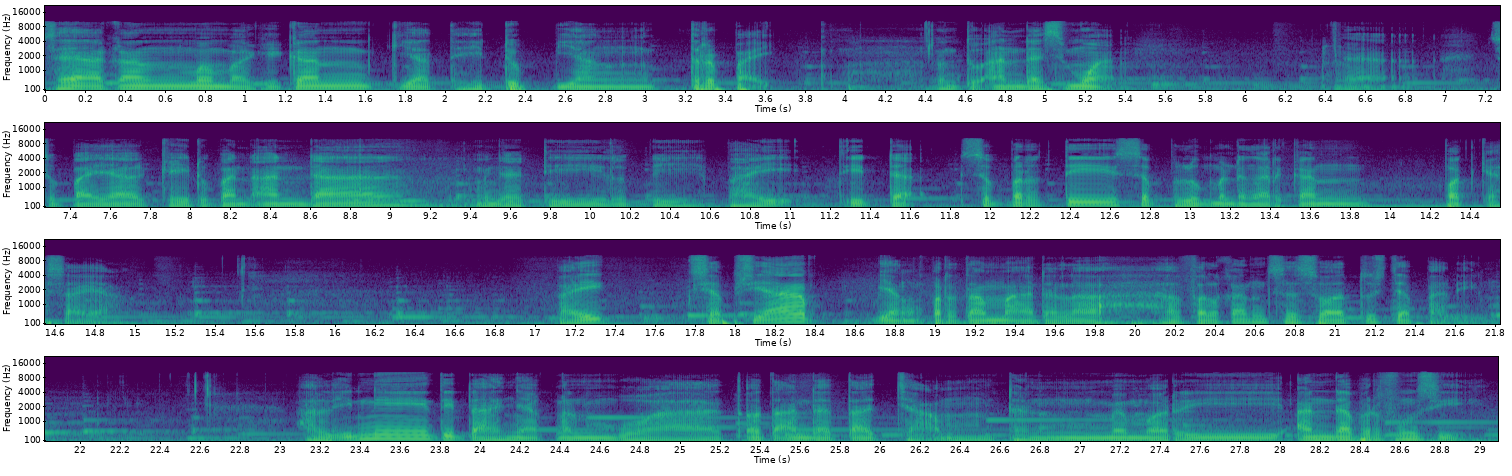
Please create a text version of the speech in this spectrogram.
saya akan membagikan kiat hidup yang terbaik untuk Anda semua. Nah, supaya kehidupan Anda menjadi lebih baik, tidak seperti sebelum mendengarkan podcast saya. Baik, siap-siap. Yang pertama adalah hafalkan sesuatu setiap hari. Hal ini tidak hanya akan membuat otak Anda tajam dan memori Anda berfungsi.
